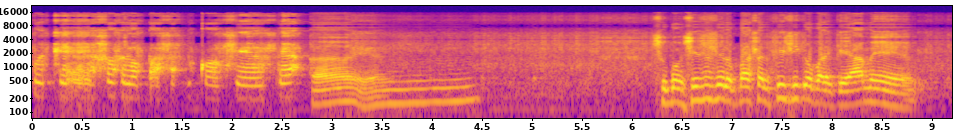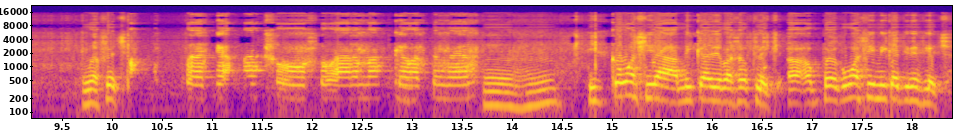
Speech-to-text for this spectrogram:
porque eso se lo pasa a su conciencia. Ah, ya. Su conciencia se lo pasa al físico para que ame una flecha. Para que haga su, su arma que va a tener. Ujú. ¿Y cómo hacía Mika de pasar flecha? Ah, ah, pero ¿cómo así Mika tiene flecha?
